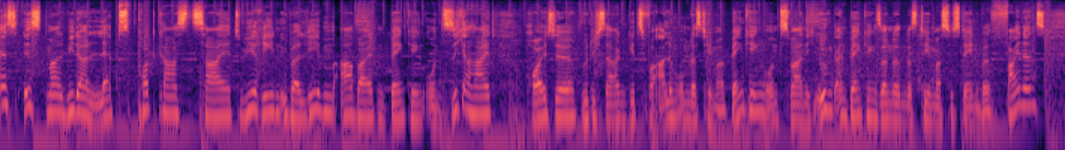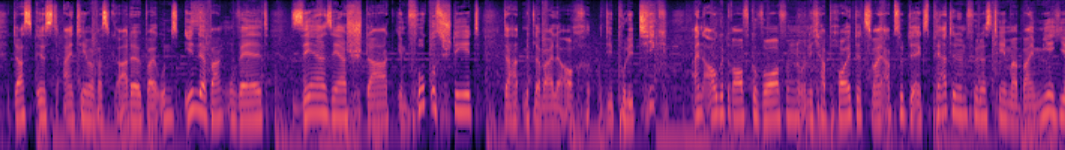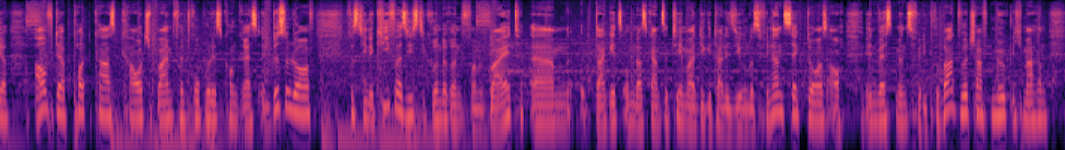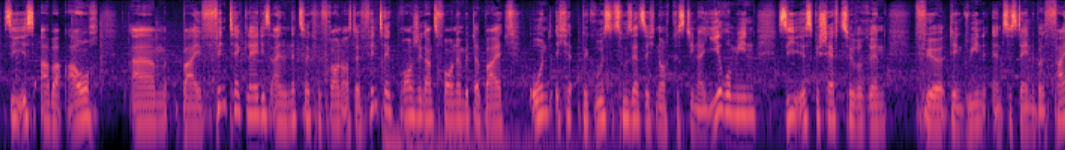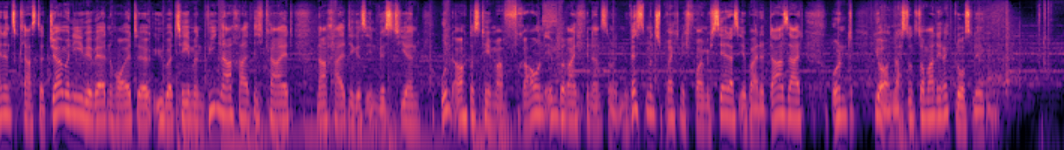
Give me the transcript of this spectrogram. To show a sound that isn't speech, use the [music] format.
Es ist mal wieder Labs Podcast Zeit. Wir reden über Leben, Arbeiten, Banking und Sicherheit. Heute würde ich sagen, geht es vor allem um das Thema Banking und zwar nicht irgendein Banking, sondern das Thema Sustainable Finance. Das ist ein Thema, was gerade bei uns in der Bankenwelt sehr, sehr stark im Fokus steht. Da hat mittlerweile auch die Politik ein Auge drauf geworfen und ich habe heute zwei absolute Expertinnen für das Thema bei mir hier auf der Podcast-Couch beim Fentropolis-Kongress in Düsseldorf. Christine Kiefer, sie ist die Gründerin von Ride. Ähm, da geht es um das ganze Thema Digitalisierung des Finanzsektors, auch Investments für die Privatwirtschaft möglich machen. Sie ist aber auch ähm, bei Fintech Ladies, einem Netzwerk für Frauen aus der Fintech-Branche, ganz vorne mit dabei. Und ich begrüße zusätzlich noch Christina Jeromin. Sie ist Geschäftsführerin für den Green and Sustainable Finance Cluster Germany. Wir werden heute über Themen wie Nachhaltigkeit, nachhaltiges Investieren und auch das Thema Frauen im Bereich Finanzen und Investments sprechen. Ich freue mich sehr, dass ihr beide da seid. Und ja, lasst uns doch mal direkt loslegen.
